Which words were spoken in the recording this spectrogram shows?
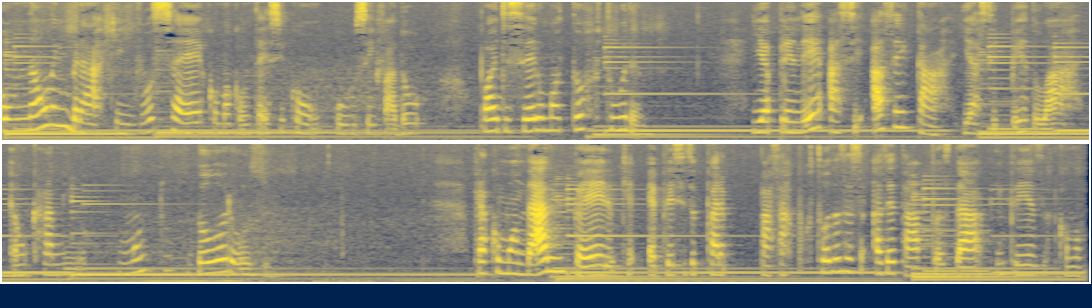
Ou não lembrar quem você é, como acontece com o ceifador, pode ser uma tortura. E aprender a se aceitar e a se perdoar é um caminho muito doloroso. Para comandar o império, é preciso para passar por todas as etapas da empresa, como,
